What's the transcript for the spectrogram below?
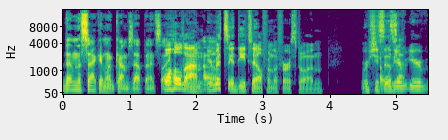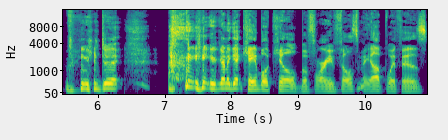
Then the second one comes up and it's like well, hold on. You're oh. missing a detail from the first one where she Oh, says you're you're you're doing you're gonna get cable killed before he fills me up with his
